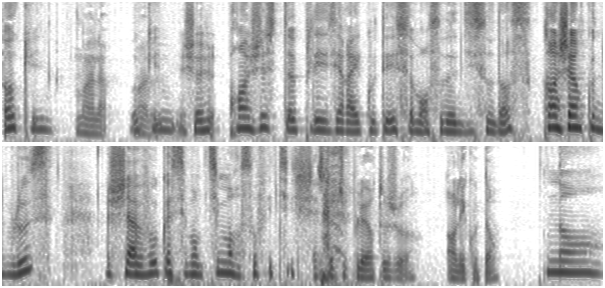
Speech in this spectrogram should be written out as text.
Aucune. Voilà. voilà. Aucune. Je prends juste plaisir à écouter ce morceau de dissonance. Quand j'ai un coup de blues, j'avoue que c'est mon petit morceau fétiche. Est-ce que tu pleures toujours en l'écoutant? Non,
